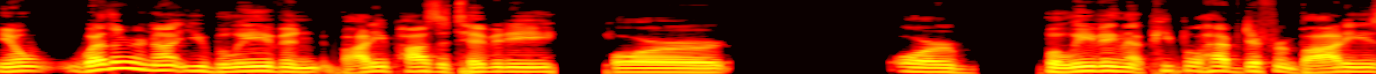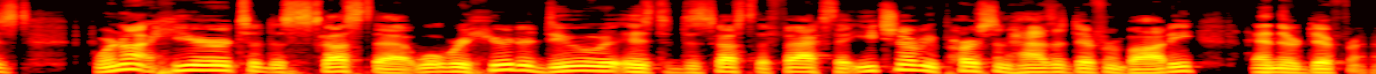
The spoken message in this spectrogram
you know, whether or not you believe in body positivity or or believing that people have different bodies. We're not here to discuss that. What we're here to do is to discuss the facts that each and every person has a different body and they're different.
